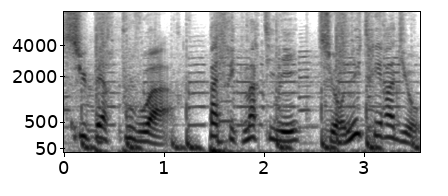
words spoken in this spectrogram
Super Pouvoir, Patrick Martini sur Nutri Radio.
